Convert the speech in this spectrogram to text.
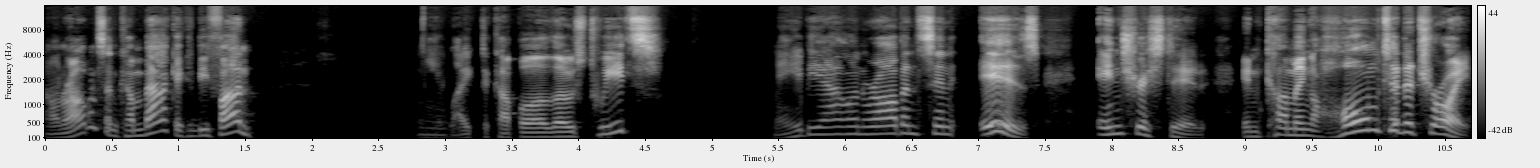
Allen Robinson, come back. It could be fun. You liked a couple of those tweets. Maybe Allen Robinson is interested in coming home to Detroit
